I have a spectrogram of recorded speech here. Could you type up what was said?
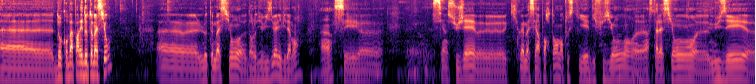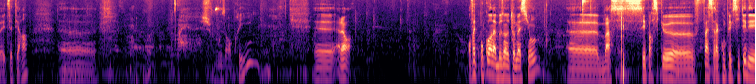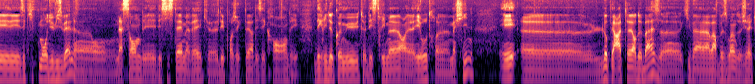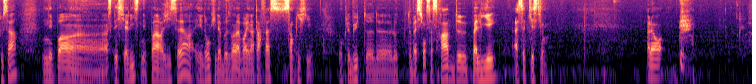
Euh, donc on va parler d'automation. Euh, l'automation euh, dans l'audiovisuel, évidemment. Hein, c'est un sujet qui est quand même assez important dans tout ce qui est diffusion, installation, musée, etc. je vous en prie. alors, en fait, pourquoi on a besoin d'automation? Euh, bah, c'est parce que euh, face à la complexité des équipements audiovisuels, euh, on assemble des, systèmes avec des projecteurs, des écrans, des, grilles de commute, des streamers et autres machines. Et l'opérateur de base qui va avoir besoin de gérer tout ça n'est pas un, un spécialiste, n'est pas un régisseur, et donc il a besoin d'avoir une interface simplifiée. Donc le but de l'automation, ça sera de pallier à cette question. Alors,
